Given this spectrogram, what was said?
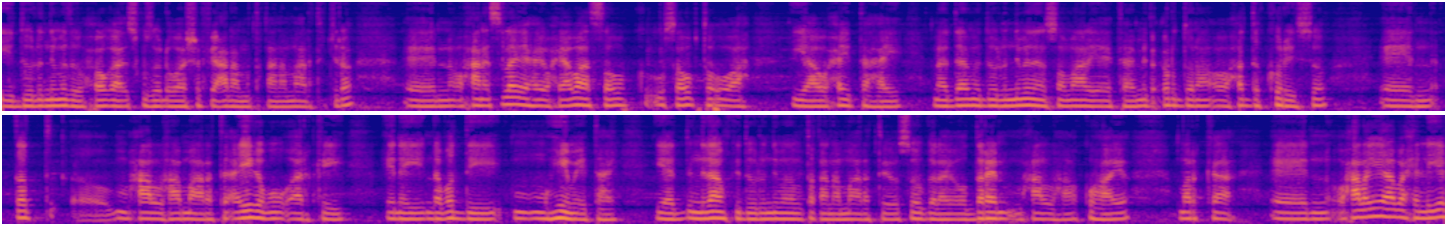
iyo dowladnimadu xoogaa isku soo dhawaasho fiicana mataqaana maaragta jiro. Waxaan is leeyahay waxyaabaha sababta u ah yaa waxay tahay maadaama dowladnimadan soomaaliya ay tahay mid curduna oo hadda korayso dad maxaa lahaa maaragtay ayagaba u arkay inay nabadii muhiim ay tahay. Yaa nidaamkii dowladnimada mataqaanaa maaragtay oo soo galayo oo dareen maxaa lahaa ku hayo marka waxaa laga yaabaa xiliyo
